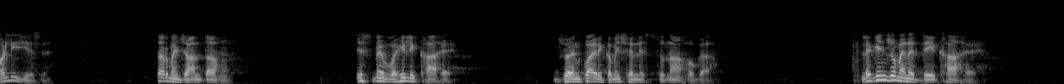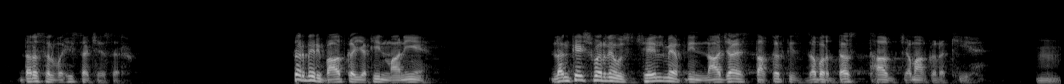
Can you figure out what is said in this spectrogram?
पढ़ लीजिए इसे। सर मैं जानता हूँ। इसमें वही लिखा है जो इंक्वायरी कमीशन ने सुना होगा। लेकिन जो मैंने देखा है दरअसल वही सच है सर। सर मेरी बात का यकीन मानिए लंकेश्वर ने उस जेल में अपनी नाजायज ताकत की ज़बरदस्त धाक जमा कर रखी है। हम्म,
